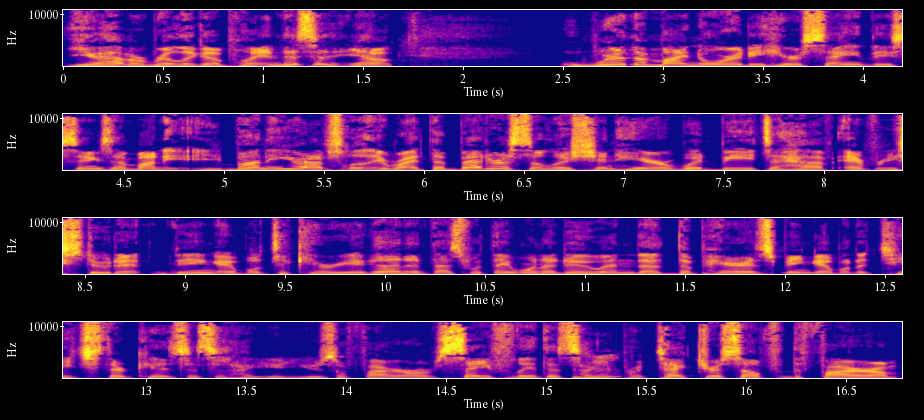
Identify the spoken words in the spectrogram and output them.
you have a really good point. This is, you know, we're the minority here saying these things. And Bonnie, Bonnie, you're absolutely right. The better solution here would be to have every student being able to carry a gun if that's what they want to do. And the, the parents being able to teach their kids this is how you use a firearm safely. This is how you protect yourself with the firearm.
